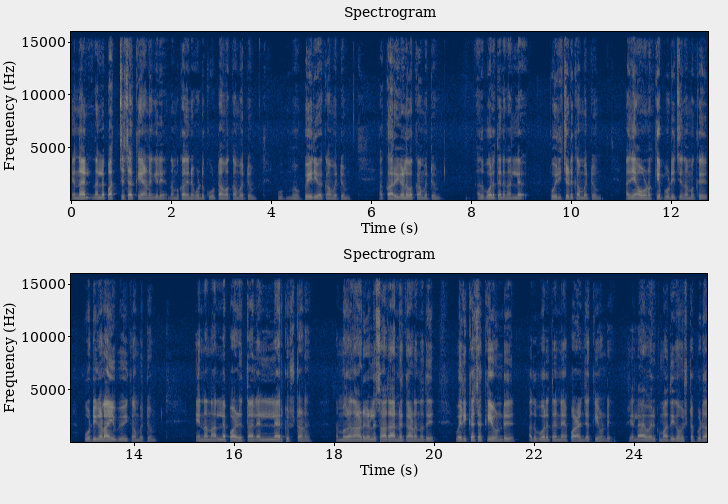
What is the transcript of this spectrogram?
എന്നാൽ നല്ല പച്ച ചക്കയാണെങ്കിൽ നമുക്ക് അതിനെ കൊണ്ട് കൂട്ടാൻ വെക്കാൻ പറ്റും ഉപ്പേരി വെക്കാൻ പറ്റും കറികൾ വെക്കാൻ പറ്റും അതുപോലെ തന്നെ നല്ല പൊരിച്ചെടുക്കാൻ പറ്റും. അതിനെ ഉണക്കി പൊടിച്ച് നമുക്ക് പൊടികളായി ഉപയോഗിക്കാൻ പറ്റും. എന്നാൽ നല്ല പഴുത്താൽ എല്ലാവർക്കും ഇഷ്ടമാണ്. നമ്മുടെ നാടുകളിൽ സാധാരണ കാണുന്നത് വരിക്ക ചക്കയുണ്ട് അതുപോലെ തന്നെ പഴഞ്ചക്കയുണ്ട് പക്ഷെ എല്ലാവർക്കും അധികം ഇഷ്ടപ്പെടുക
